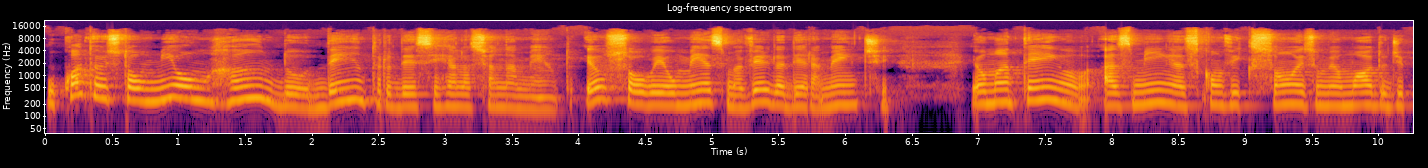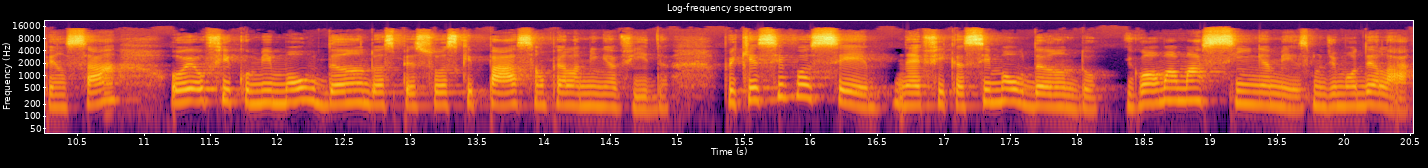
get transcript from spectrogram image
o quanto eu estou me honrando dentro desse relacionamento. Eu sou eu mesma verdadeiramente? Eu mantenho as minhas convicções, o meu modo de pensar, ou eu fico me moldando as pessoas que passam pela minha vida? Porque se você né, fica se moldando, igual uma massinha mesmo de modelar,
